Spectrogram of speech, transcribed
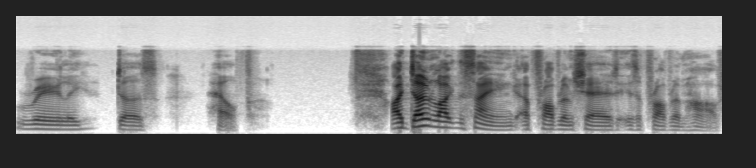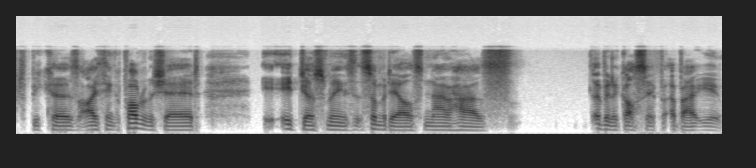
really does help. I don't like the saying a problem shared is a problem halved because I think a problem shared it just means that somebody else now has a bit of gossip about you.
